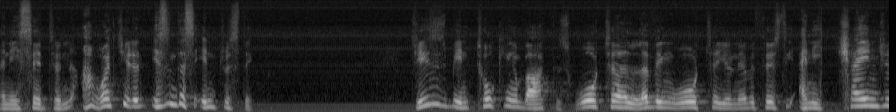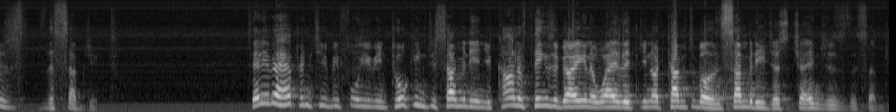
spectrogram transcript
And he said to him, I want you to, isn't this interesting? Jesus has been talking about this water, living water, you're never thirsty, and he changes the subject. Has that ever happened to you before? You've been talking to somebody and you kind of things are going in a way that you're not comfortable, and somebody just changes the subject.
